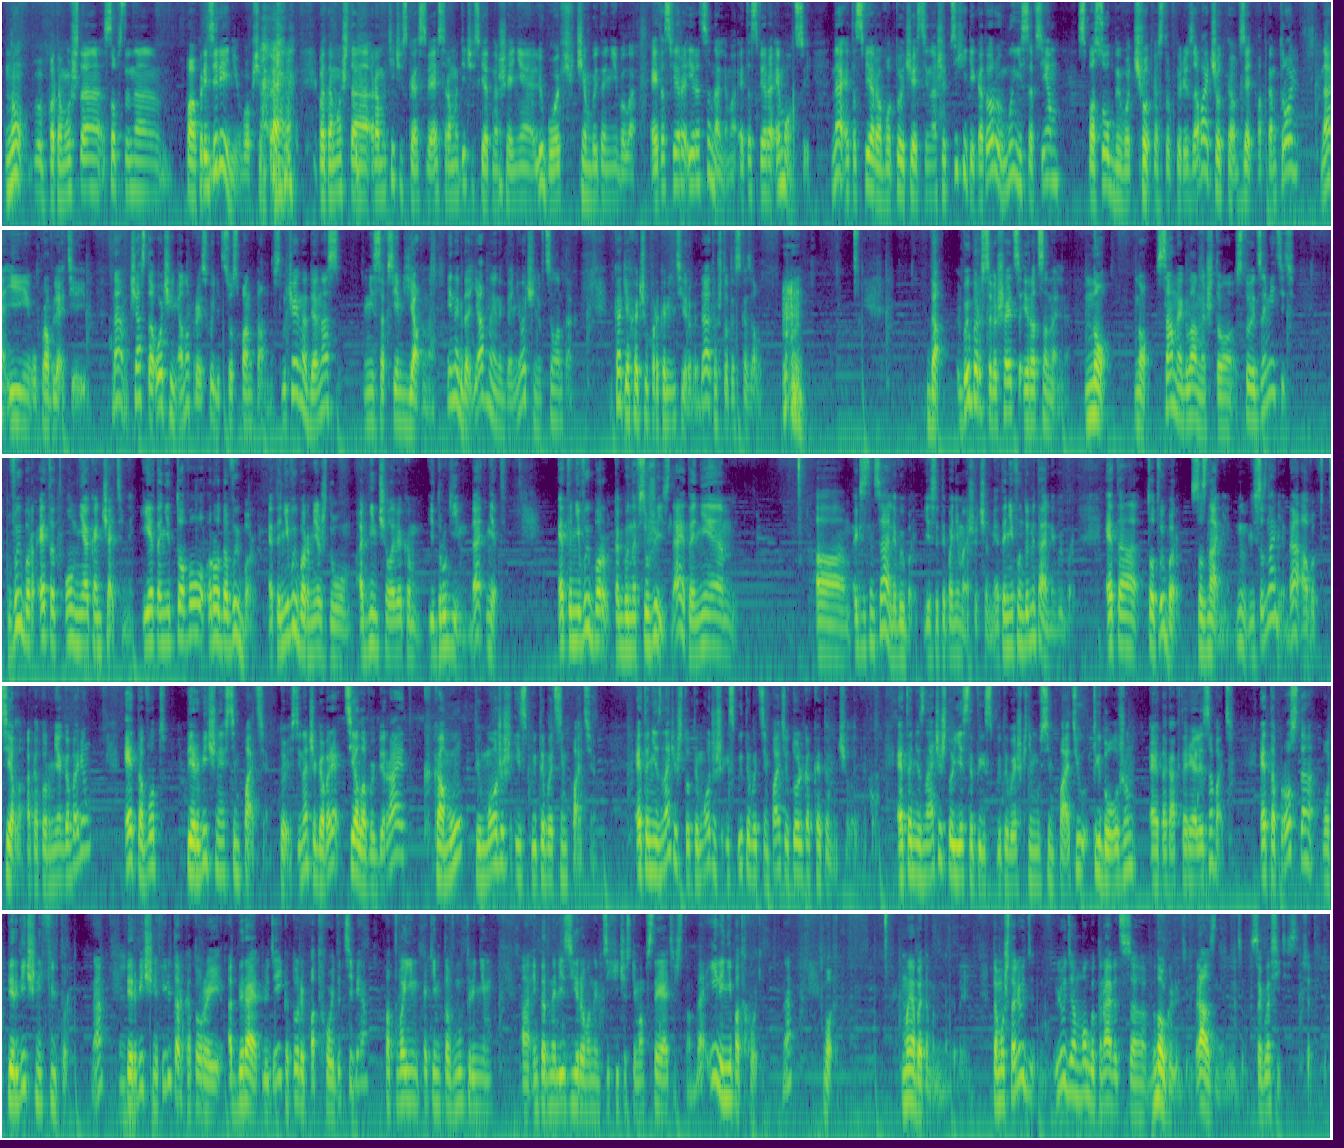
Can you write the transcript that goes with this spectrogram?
Ну, потому что, собственно, по определению, в общем-то. Потому что романтическая связь, романтические отношения, любовь, чем бы то ни было, это сфера иррационального, это сфера эмоций. Да, это сфера вот той части нашей психики, которую мы не совсем способны вот четко структуризовать, четко взять под контроль, да, и управлять ею. Да, часто очень оно происходит все спонтанно. Случайно для нас не совсем явно. Иногда явно, иногда не очень, но в целом так. Как я хочу прокомментировать, да, то, что ты сказал. Да, выбор совершается иррационально. Но, но, самое главное, что стоит заметить, выбор этот, он не окончательный. И это не того рода выбор. Это не выбор между одним человеком и другим, да? Нет. Это не выбор как бы на всю жизнь, да? Это не а, экзистенциальный выбор, если ты понимаешь, о чем я. Это не фундаментальный выбор. Это тот выбор сознания. Ну, не сознание, да, а вот тело, о котором я говорю. Это вот первичная симпатия. То есть, иначе говоря, тело выбирает, к кому ты можешь испытывать симпатию. Это не значит, что ты можешь испытывать симпатию только к этому человеку. Это не значит, что если ты испытываешь к нему симпатию, ты должен это как-то реализовать. Это просто вот первичный фильтр, да? Первичный фильтр, который отбирает людей, которые подходят тебе по твоим каким-то внутренним а, интернализированным психическим обстоятельствам, да, или не подходят, да? Вот. Мы об этом именно говорим. Потому что люди, людям могут нравиться много людей, разные люди, согласитесь, все-таки.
